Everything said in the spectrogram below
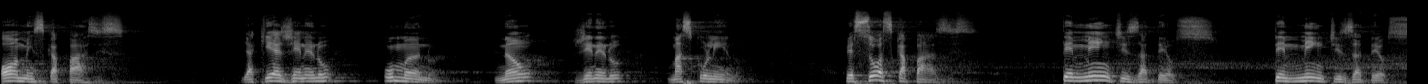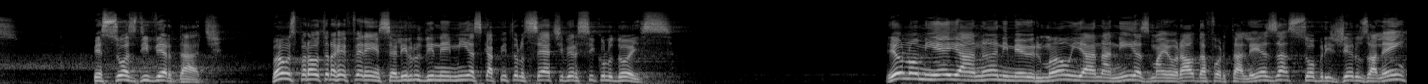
Homens capazes. E aqui é gênero humano, não gênero masculino. Pessoas capazes, tementes a Deus, tementes a Deus, pessoas de verdade. Vamos para outra referência, livro de Neemias, capítulo 7, versículo 2. Eu nomeei a Anani, meu irmão, e a Ananias, maioral da fortaleza, sobre Jerusalém,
